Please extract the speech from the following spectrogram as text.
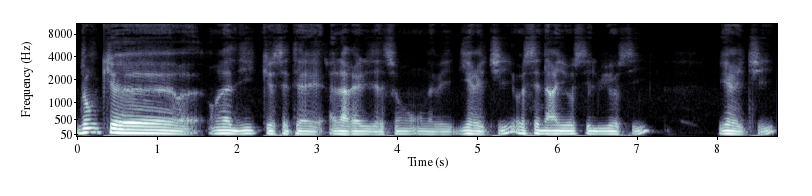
Donc, euh, on a dit que c'était à la réalisation, on avait Guy Au scénario, c'est lui aussi, Guy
